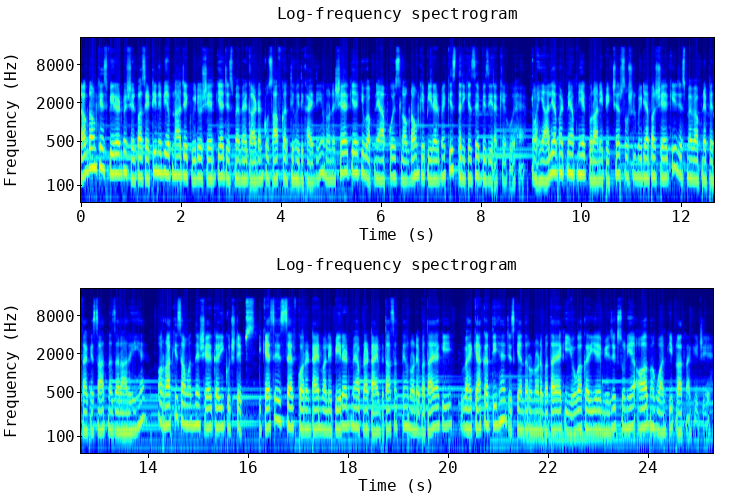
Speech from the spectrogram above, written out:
लॉकडाउन के इस पीरियड में शिल्पा शेट्टी ने भी अपना आज एक वीडियो शेयर किया जिसमें वह गार्डन को साफ़ करती हुई दिखाई दी। उन्होंने शेयर किया कि वो अपने आप को इस लॉकडाउन के पीरियड में किस तरीके से बिज़ी रखे हुए हैं। वहीं आलिया भट्ट ने अपनी एक पुरानी पिक्चर सोशल मीडिया पर शेयर की जिसमें वह अपने पिता के साथ नज़र आ रही है और राखी सावंत ने शेयर करी कुछ टिप्स कि कैसे इस सेल्फ क्वारंटाइन वाले पीरियड में अपना टाइम बिता सकते हैं। उन्होंने बताया कि वह क्या करती हैं, जिसके अंदर उन्होंने बताया कि योगा करिए, म्यूज़िक सुनिए और भगवान की प्रार्थना कीजिए।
